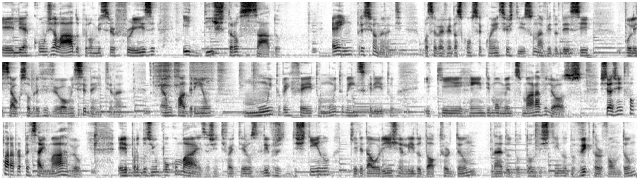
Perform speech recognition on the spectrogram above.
ele é congelado pelo Mr. Freeze e destroçado. É impressionante. Você vai vendo as consequências disso na vida desse policial que sobreviveu ao incidente, né? É um quadrinho muito bem feito, muito bem escrito e que rende momentos maravilhosos. Se a gente for parar para pensar em Marvel, ele produziu um pouco mais. A gente vai ter os livros de Destino, que ele dá origem ali do Doctor Doom, né, do Doutor Destino, do Victor Von Doom.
